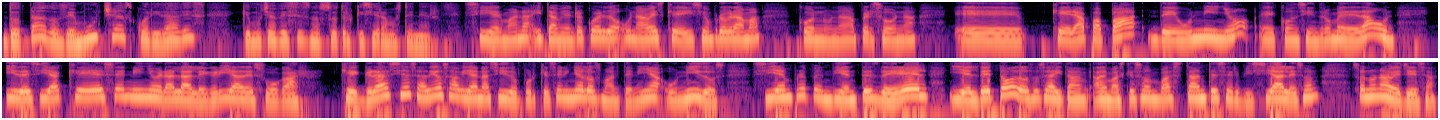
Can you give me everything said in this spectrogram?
dotados de muchas cualidades que muchas veces nosotros quisiéramos tener. Sí, hermana, y también recuerdo una vez que hice un programa con una persona eh, que era papá de un niño eh, con síndrome de Down y decía que ese niño era la alegría de su hogar que gracias a Dios había nacido porque ese niño los mantenía unidos, siempre pendientes de él y él de todos, o sea, y además que son bastante serviciales, son, son una belleza.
